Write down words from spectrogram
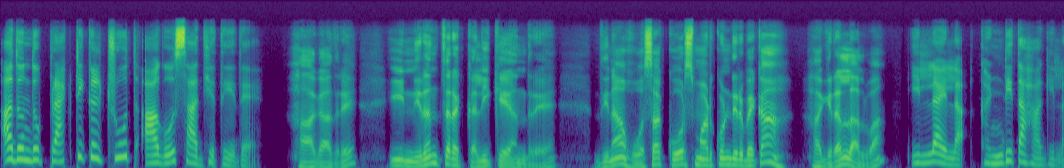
ಅದೊಂದು ಪ್ರಾಕ್ಟಿಕಲ್ ಟ್ರೂತ್ ಆಗೋ ಸಾಧ್ಯತೆ ಇದೆ ಹಾಗಾದ್ರೆ ಈ ನಿರಂತರ ಕಲಿಕೆ ಅಂದ್ರೆ ದಿನ ಹೊಸ ಕೋರ್ಸ್ ಮಾಡ್ಕೊಂಡಿರ್ಬೇಕಾ? ಹಾಗಿರಲ್ಲ ಅಲ್ವಾ? ಇಲ್ಲ ಇಲ್ಲ. ಖಂಡಿತ ಹಾಗಿಲ್ಲ.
